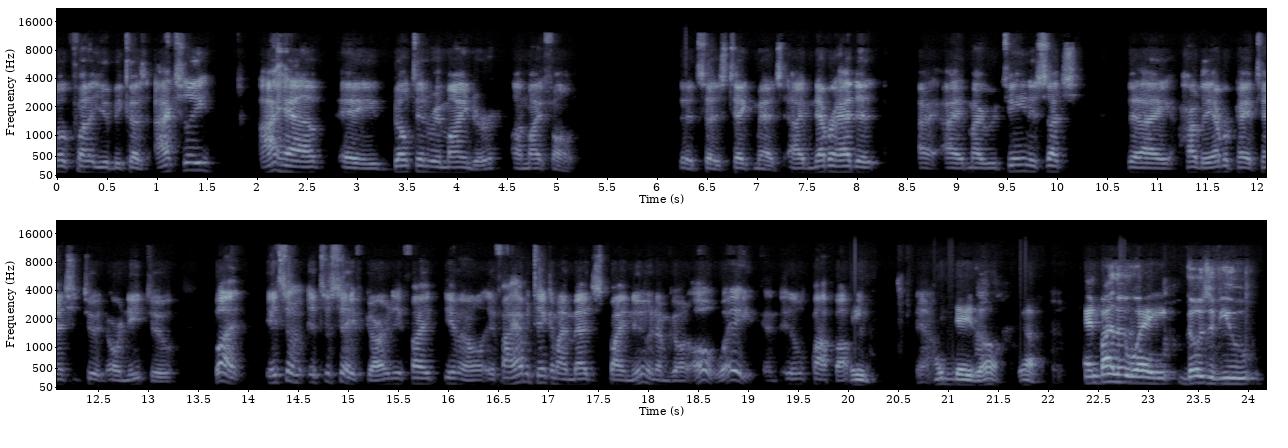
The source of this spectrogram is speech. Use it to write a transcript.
poke fun at you because actually I have a built-in reminder on my phone that says take meds. I've never had to I, I my routine is such that I hardly ever pay attention to it or need to, but it's a it's a safeguard. If I you know if I haven't taken my meds by noon, I'm going oh wait, and it'll pop up. Hey. Yeah. My days off. Yeah. And by the way, those of you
